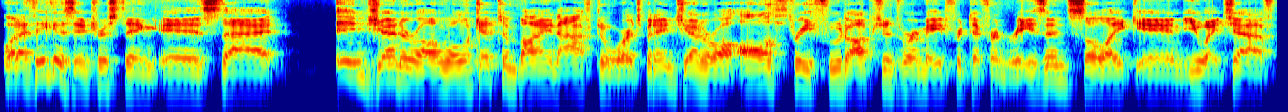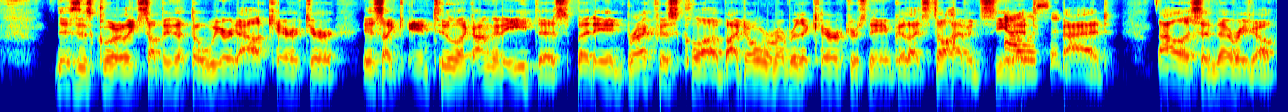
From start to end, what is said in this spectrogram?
What I think is interesting is that in general, and we'll get to mine afterwards, but in general, all three food options were made for different reasons. So, like in UHF, this is clearly something that the Weird Al character is like into. Like, I'm going to eat this. But in Breakfast Club, I don't remember the character's name because I still haven't seen Allison. it. Bad. Allison, there we go.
